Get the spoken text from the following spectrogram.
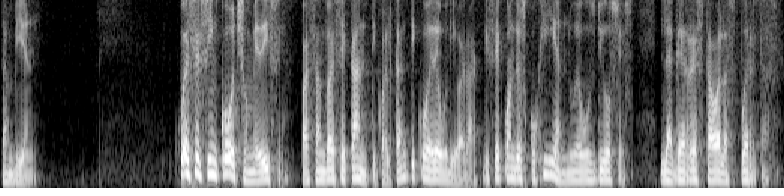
también. Jueces 5.8 me dice, pasando a ese cántico, al cántico de Débora dice, cuando escogían nuevos dioses, la guerra estaba a las puertas.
